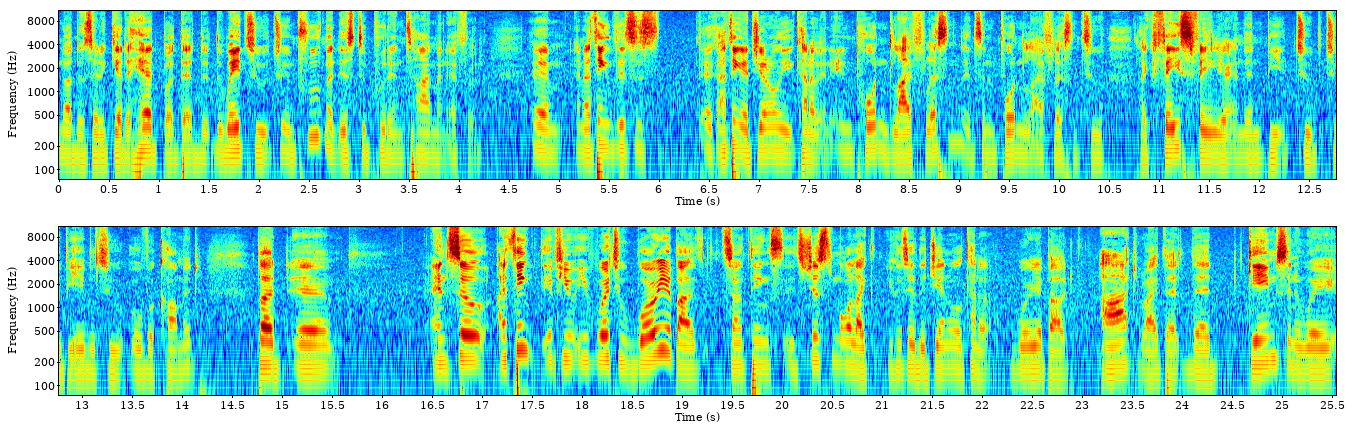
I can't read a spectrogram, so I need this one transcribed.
not necessarily get ahead, but that the, the way to to improvement is to put in time and effort. Um, and I think this is I think a generally kind of an important life lesson. It's an important life lesson to like face failure and then be to to be able to overcome it. But uh, and so I think if you if were to worry about some things, it's just more like you can say the general kind of worry about art, right? That that games in a way.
